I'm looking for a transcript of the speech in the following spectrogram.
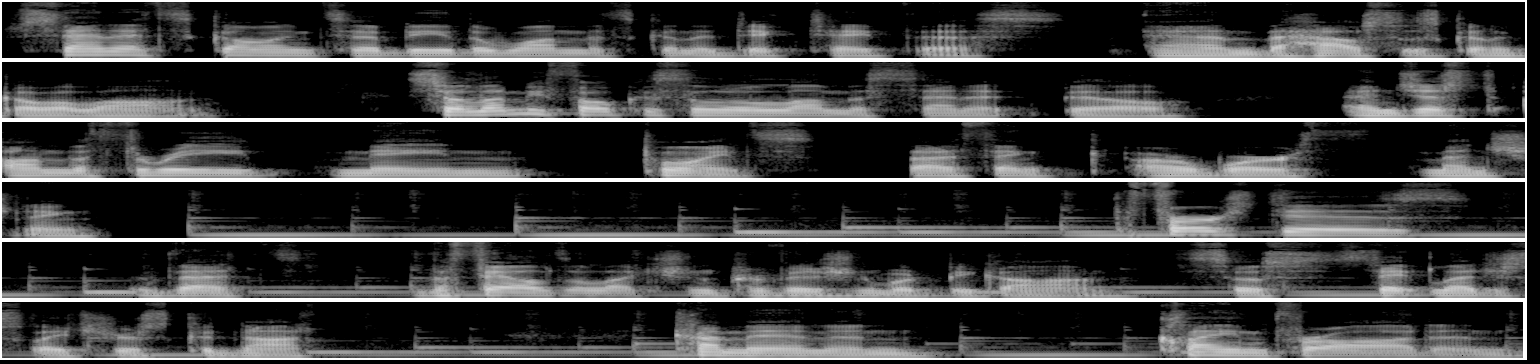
Senate's going to be the one that's going to dictate this, and the House is going to go along. So let me focus a little on the Senate bill and just on the three main points that I think are worth mentioning. The first is that the failed election provision would be gone. So state legislatures could not come in and claim fraud and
